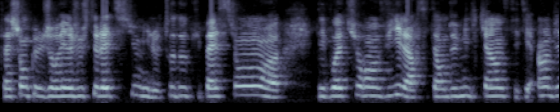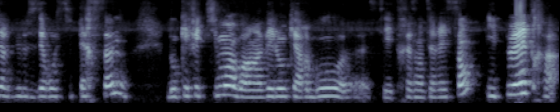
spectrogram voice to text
sachant que je reviens juste là-dessus, mais le taux d'occupation euh, des voitures en ville, alors c'était en 2015, c'était 1,06 personnes. Donc effectivement, avoir un vélo cargo, euh, c'est très intéressant. Il peut être à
